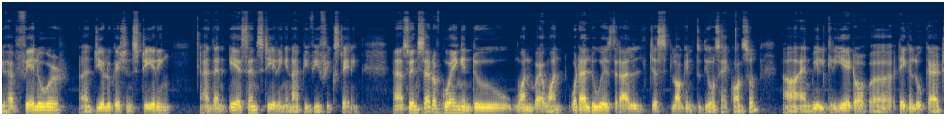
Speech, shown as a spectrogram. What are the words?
you have failover, geolocation steering, and then ASN steering and IP prefix steering. Uh, so instead of going into one by one, what I'll do is that I'll just log into the OCI console uh, and we'll create or uh, take a look at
